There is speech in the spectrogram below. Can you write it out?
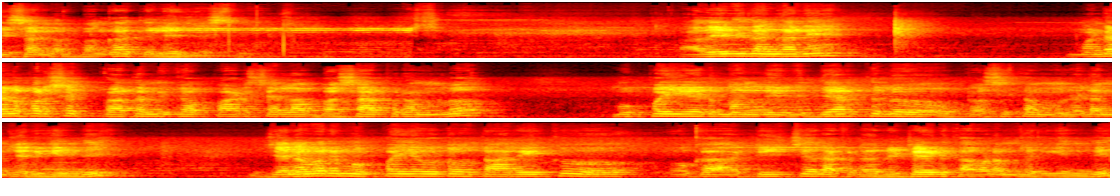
ఈ సందర్భంగా తెలియజేస్తుంది అదేవిధంగానే మండల పరిషత్ ప్రాథమిక పాఠశాల బసాపురంలో ముప్పై ఏడు మంది విద్యార్థులు ప్రస్తుతం ఉండడం జరిగింది. జనవరి ముప్పై ఒకటో తారీఖు ఒక టీచర్ అక్కడ రిటైర్డ్ కావడం జరిగింది.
